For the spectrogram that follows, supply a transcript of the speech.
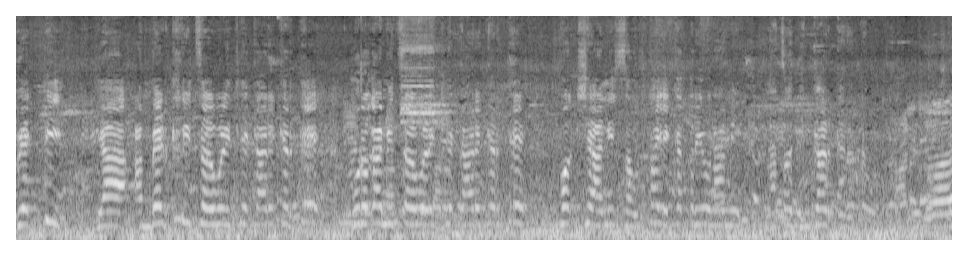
व्यक्ती या आंबेडकरी चळवळीतले कार्यकर्ते पुरोगामी चळवळीतले कार्यकर्ते पक्ष आणि संस्था एकत्र येऊन आम्ही याचा धिक्कार करत आहोत. अ,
